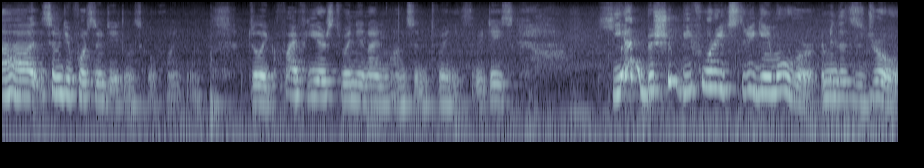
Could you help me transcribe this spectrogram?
Uh, 74, 78. Let's go find him. After like 5 years, 29 months, and 23 days. He had bishop b4, h3, game over. I mean, that's a draw.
